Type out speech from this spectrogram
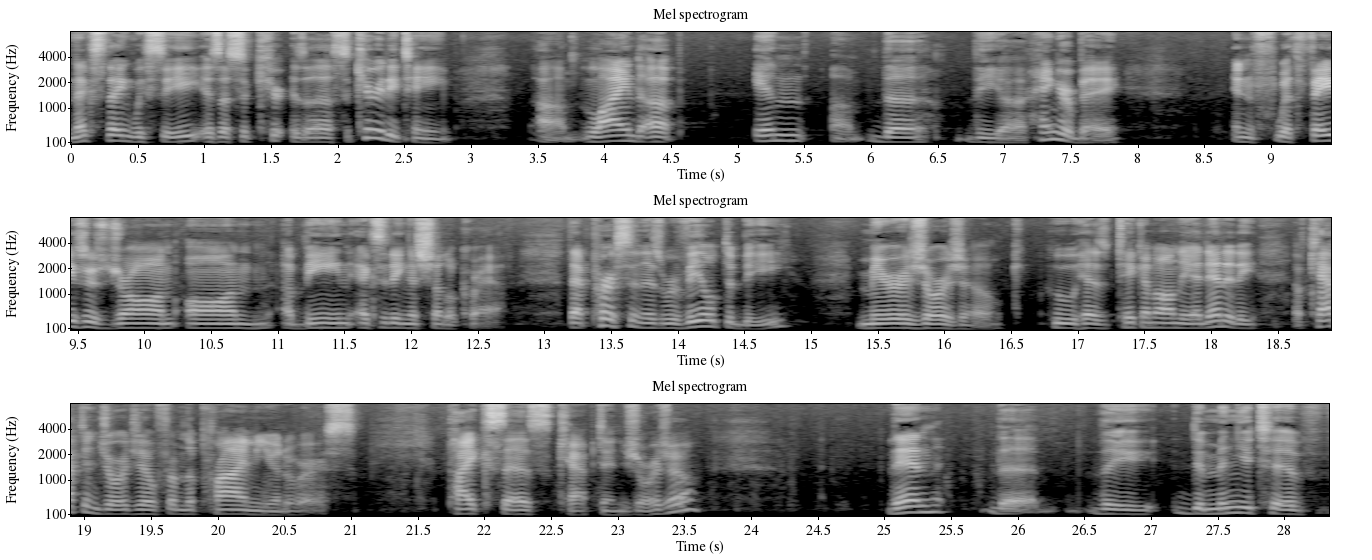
Next thing we see is a, secu- is a security team um, lined up in um, the the uh, hangar bay and f- with phasers drawn on a being exiting a shuttlecraft. That person is revealed to be Mirror Georgiou, who has taken on the identity of Captain Georgiou from the Prime universe. Pike says Captain Georgiou. Then the the diminutive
